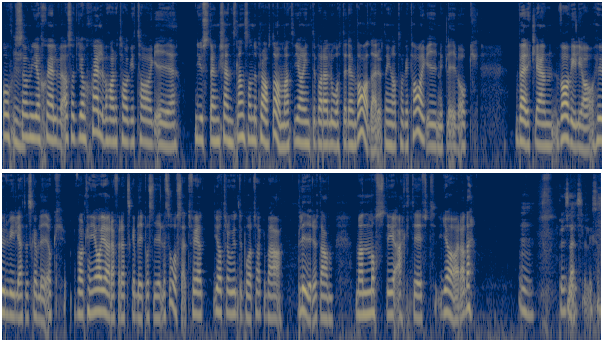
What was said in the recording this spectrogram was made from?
Och Mm. som jag själv, alltså att jag själv har tagit tag i just den känslan som du pratade om. Att jag inte bara låter den vara där utan jag har tagit tag i mitt liv och verkligen vad vill jag? Hur vill jag att det ska bli? Och vad kan jag göra för att det ska bli på si eller så sätt? För jag, jag tror inte på att saker bara blir utan man måste ju aktivt göra det. Mm. Precis. Bättre, liksom.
